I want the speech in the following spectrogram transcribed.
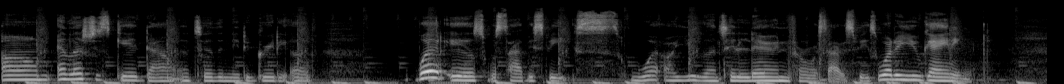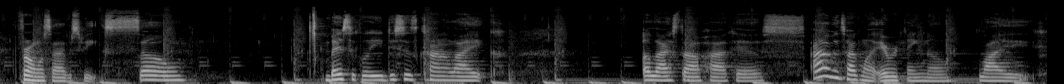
Um, and let's just get down into the nitty gritty of what is Wasabi Speaks? What are you going to learn from Wasabi Speaks? What are you gaining from Wasabi Speaks? So basically, this is kind of like a lifestyle podcast. I've been talking about everything though, like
